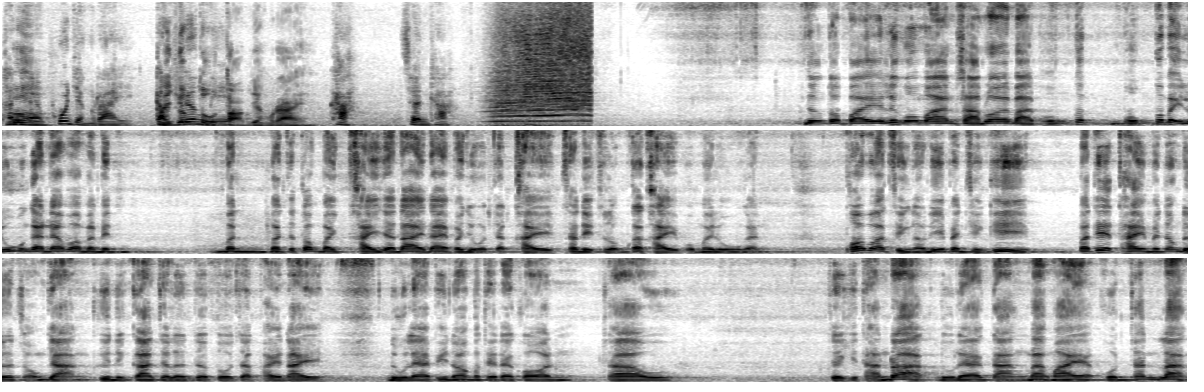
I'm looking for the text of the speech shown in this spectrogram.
ท่านเออจะพูดอย่างไรกับนายกเรื่องตู่นี้ตอบอย่างไร ค่ะ เชิญค่ะเรื่องต่อไปเรื่องงบประมาณ300บาทผมก็ผมก็ไม่รู้เหมือนกันนะว่ามันเป็นมันมันจะต้องไปใครจะได้ได้ประโยชน์จากใครสนิทสนมกับใครผมไม่รู้เหมือนกัน เพราะว่าสิ่งเหล่านี้เป็นสิ่งที่ประเทศไทยมันต้องเดินสองอย่าง คือหนึ่งการเจริญเติบโตจากภายใน ดูแลพี่น้องเกษตรกร ชาวเศรษฐกิจฐานรากดูแลต่างมากมายคนชั้นล่าง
